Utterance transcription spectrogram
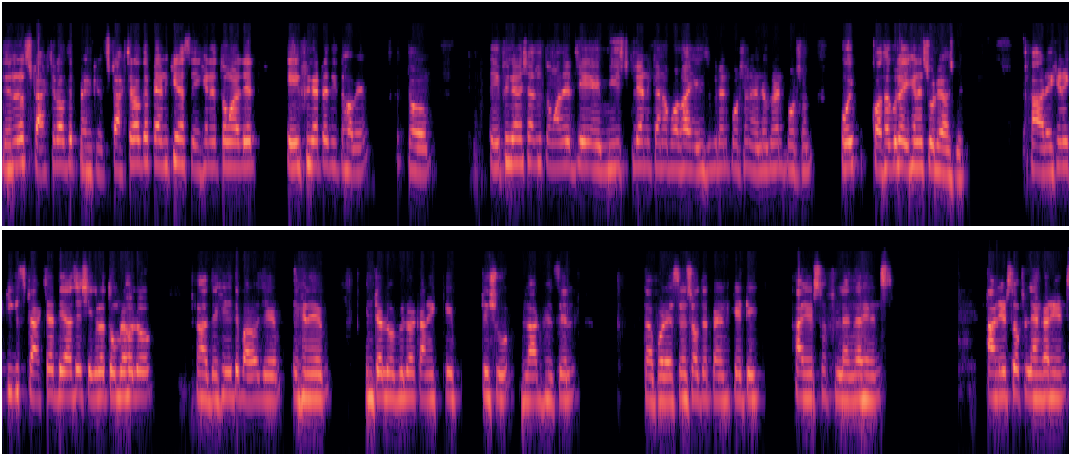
then হলো structure of the pancreas structure of the pancreas এখানে তোমাদের এই ফিগারটা দিতে হবে। তো এই ফিগারের সাথে তোমাদের যে মিস্ট গ্ল্যান্ড কেন বলা হয় এক্সিগ্র্যান্ড পোর্শন এন্ডোগ্র্যান্ড পোর্শন ওই কথাগুলো এখানে চলে আসবে। আর এখানে কি কি স্ট্রাকচার দেওয়া আছে সেগুলো তোমরা হলো দেখে নিতে পারো যে এখানে interlobular connective tissue blood vessel তারপরে সেন্স of the pancreatic islets of Langerhans islets of Langer Langerhans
